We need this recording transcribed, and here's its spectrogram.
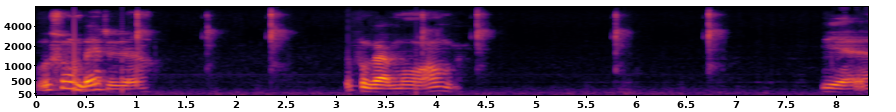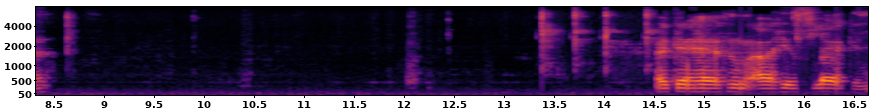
Which one better though? This one got more armor. Yeah. I can't have him out here slacking.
